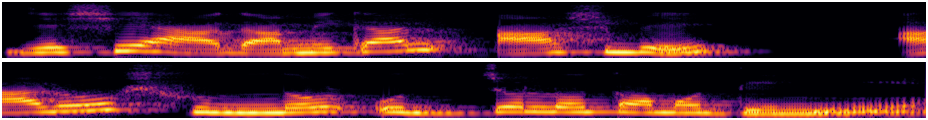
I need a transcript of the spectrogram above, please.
যে সে আগামীকাল আসবে আরও সুন্দর উজ্জ্বলতম দিন নিয়ে।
